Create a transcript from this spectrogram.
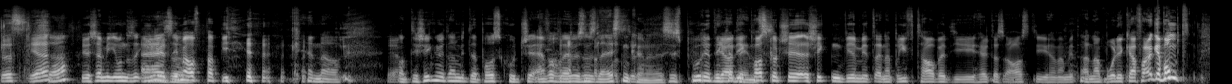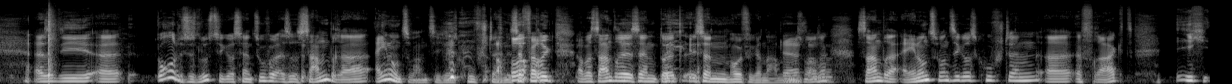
Das, ja, So. wir schreiben unsere E-Mails Also. immer auf Papier. Genau. Und die schicken wir dann mit der Postkutsche, einfach weil wir es uns leisten können. Es ist pure Ja, die Dekadenz. Postkutsche schicken wir mit einer Brieftaube, die hält das aus, die haben wir mit Anabolika vollgepumpt. Also die, äh, oh, das ist lustig, was für ein Zufall. Also Sandra 21 aus Kufstein. Ist ja verrückt, aber Sandra ist ein, deut ist ein häufiger Name, Ja, muss man Sandra. sagen. Sandra 21 aus Kufstein äh, fragt, ich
